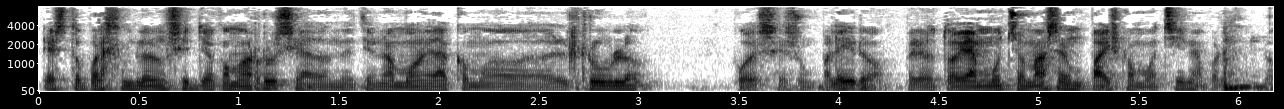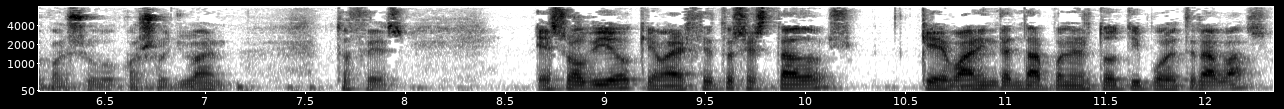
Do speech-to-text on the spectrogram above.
esto por ejemplo en un sitio como Rusia, donde tiene una moneda como el rublo, pues es un peligro, pero todavía mucho más en un país como China, por ejemplo, con su, con su yuan. Entonces, es obvio que va a haber ciertos estados que van a intentar poner todo tipo de trabas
